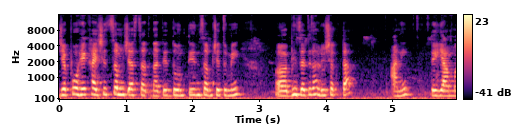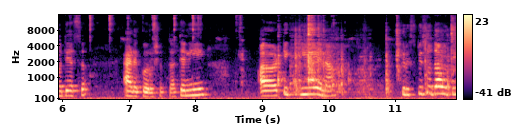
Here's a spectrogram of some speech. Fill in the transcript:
जे पोहे खायचे चमचे असतात ना ते दोन तीन चमचे तुम्ही भिजत घालू शकता आणि ते यामध्ये असं ॲड करू शकता. त्यांनी टिक्की आहे ना क्रिस्पीसुद्धा होती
